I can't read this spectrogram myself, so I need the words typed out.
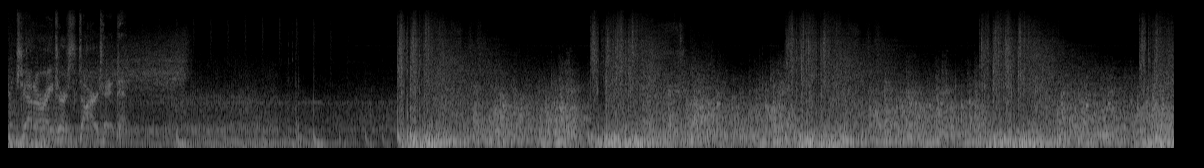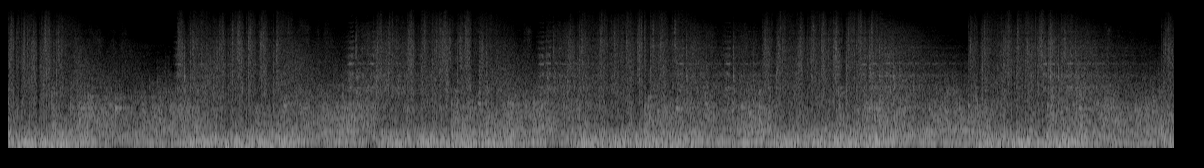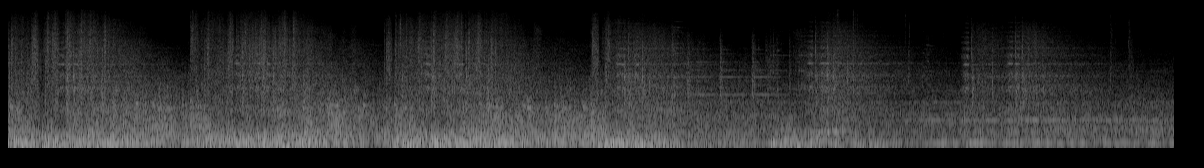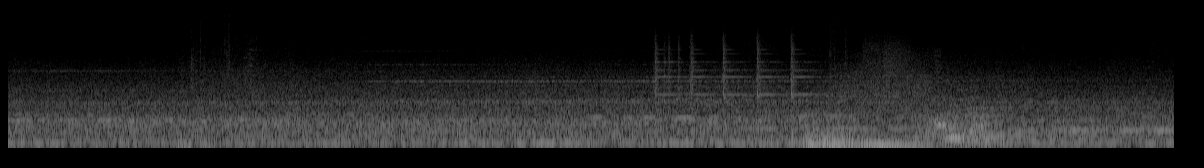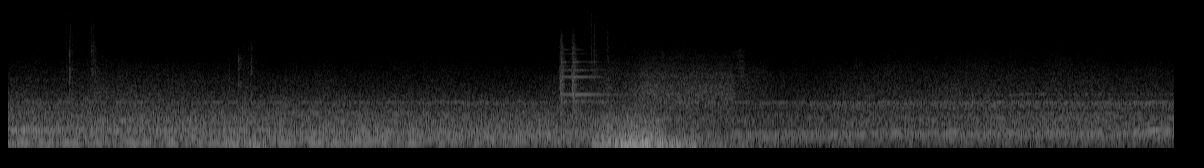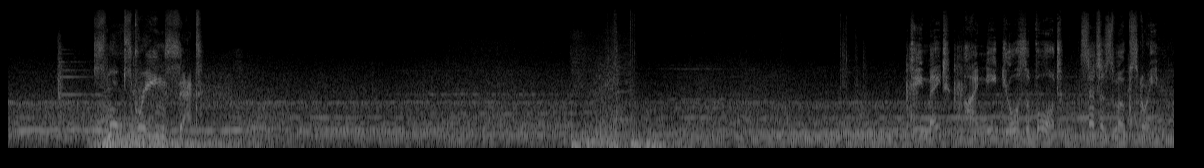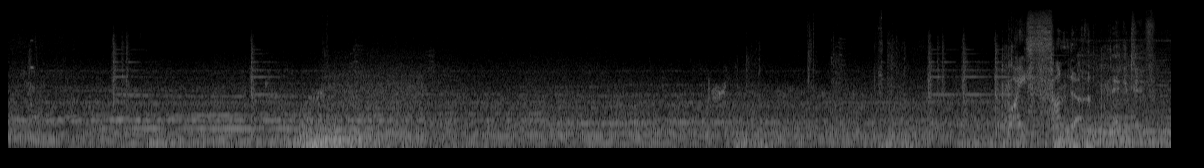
Generator started. Smoke screen set. Teammate, I need your support. Set a smoke screen. By thunder! Negative.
